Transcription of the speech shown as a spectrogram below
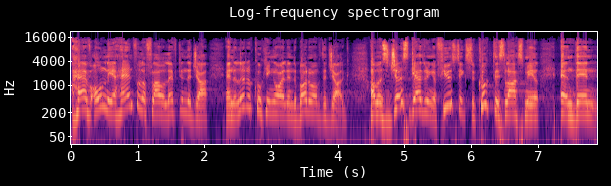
have only a handful of flour left in the jar and a little cooking oil in the bottom of the jug. I was just gathering a few sticks to cook this last meal, and then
